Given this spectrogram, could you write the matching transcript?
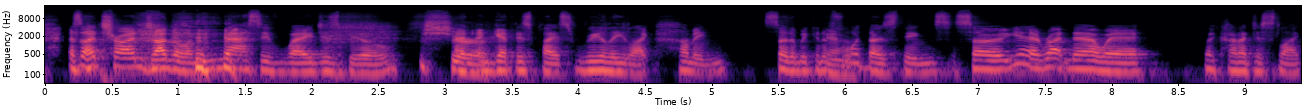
as I try and juggle a massive wages bill Sure. and, and get this place really like humming so that we can Yeah. afford those things. So yeah, right now we're we're kind of just like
